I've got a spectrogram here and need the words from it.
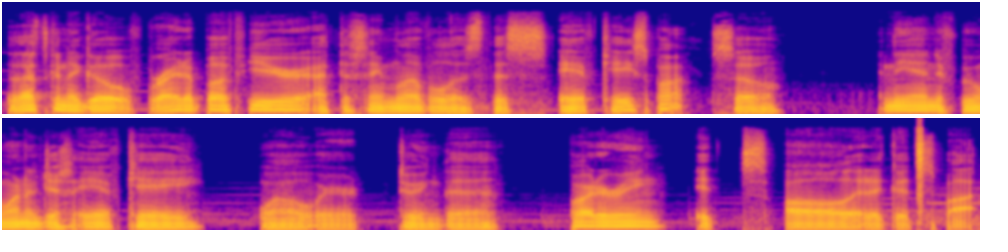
So that's going to go right above here at the same level as this AFK spot. So in the end, if we want to just AFK while we're doing the bartering, it's all at a good spot.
